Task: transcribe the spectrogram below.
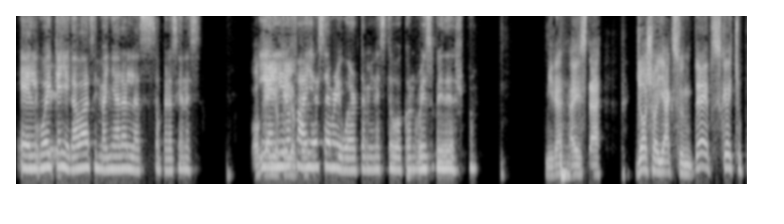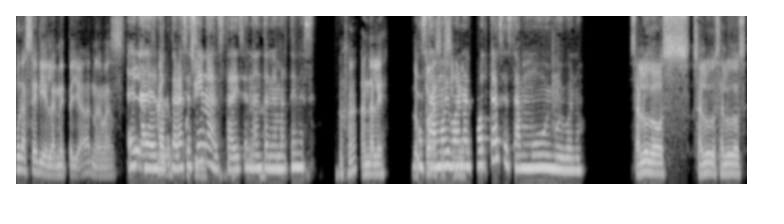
El güey que llegaba sin bañar a las operaciones. y en Little Fires Everywhere también estuvo con Reese Witherspoon. Mira, ahí está. Joshua Jackson, eh, pues que ha hecho pura serie, la neta, ya nada más. La del Doctor Asesino, está diciendo Antonio Martínez. Ajá, ándale está muy bueno el podcast, está muy, muy bueno. Saludos, saludos, saludos.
